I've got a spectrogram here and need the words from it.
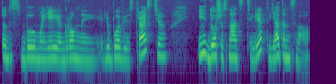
Тодос был моей огромной любовью и страстью. И до 16 лет я танцевала.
